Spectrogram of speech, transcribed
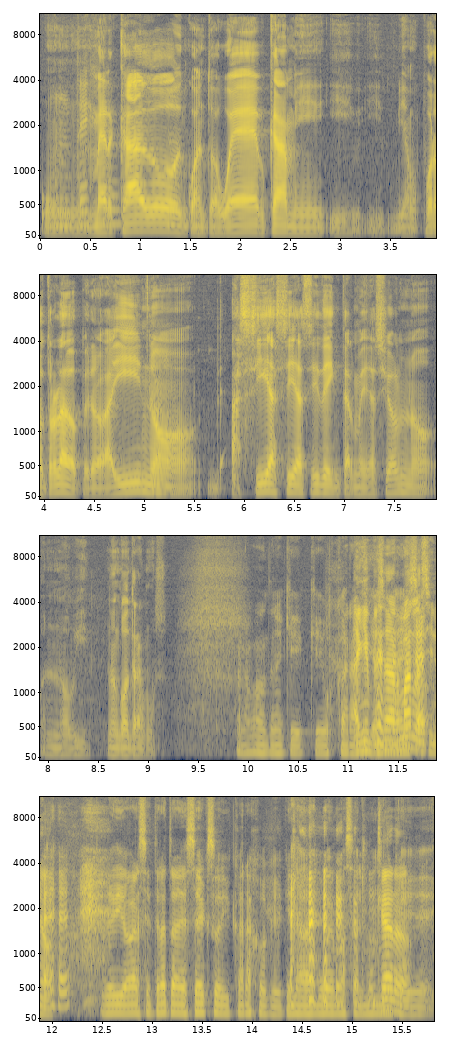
un mercado en cuanto a webcam y, y- y, digamos, por otro lado, pero ahí no, así, así, así de intermediación no, no vi, no encontramos. Bueno, vamos a tener que, que buscar. Hay que empezar a armarla, si no. Yo digo, a ver, se trata de sexo y carajo, que, que nada mueve más al mundo Claro. que,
